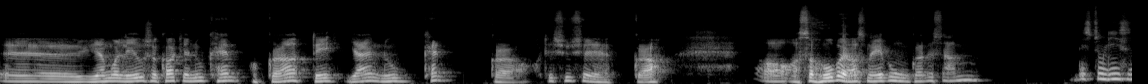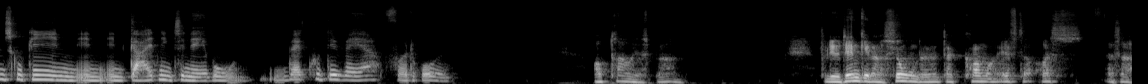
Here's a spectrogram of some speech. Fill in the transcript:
Øh, jeg må leve så godt jeg nu kan, og gøre det, jeg nu kan gøre. Og det synes jeg, jeg gør. Og, og så håber jeg også, at naboen gør det samme. Hvis du lige sådan skulle give en, en, en guidning til naboen, hvad kunne det være for et råd? Opdrage jeres børn. For det er jo den generation, der, der kommer efter os. Altså,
